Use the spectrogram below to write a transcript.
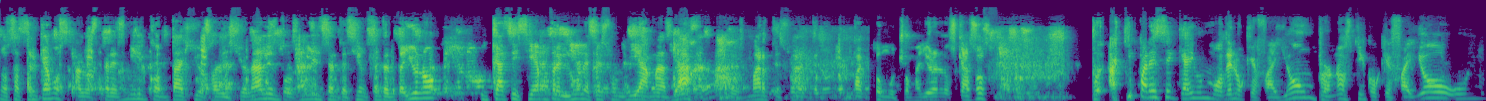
nos acercamos a los 3.000 contagios adicionales, 2.771, y casi siempre el lunes es un día más bajo, los martes suelen tener un impacto mucho mayor en los casos, pues aquí parece que hay un modelo que falló, un pronóstico que falló, un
